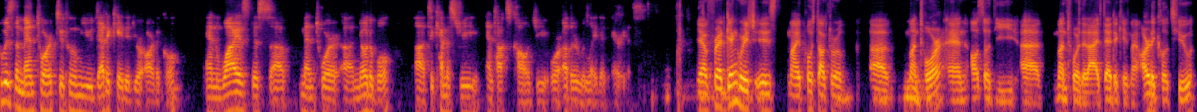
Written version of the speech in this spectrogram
who is the mentor to whom you dedicated your article? And why is this uh, mentor uh, notable uh, to chemistry and toxicology or other related areas? Yeah, Fred Guengerich is my postdoctoral uh, mentor and also the mentor that I dedicate my article to.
